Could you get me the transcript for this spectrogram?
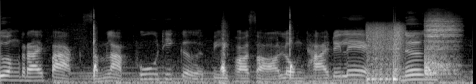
ดวงรายปักสำหรับผู้ที่เกิดปีพศลงท้ายด้วยเลข 1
